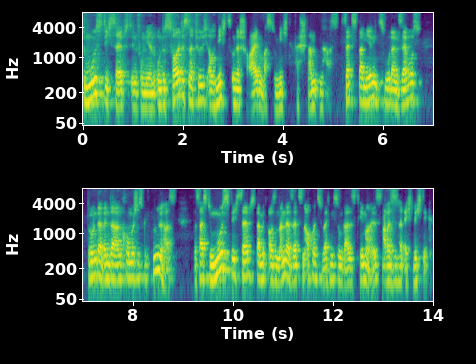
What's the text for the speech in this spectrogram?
Du musst dich selbst informieren und du solltest natürlich auch nichts unterschreiben, was du nicht verstanden hast. Setz da nirgendwo dein Servus drunter, wenn du ein komisches Gefühl hast. Das heißt, du musst dich selbst damit auseinandersetzen, auch wenn es vielleicht nicht so ein geiles Thema ist, aber es ist halt echt wichtig.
